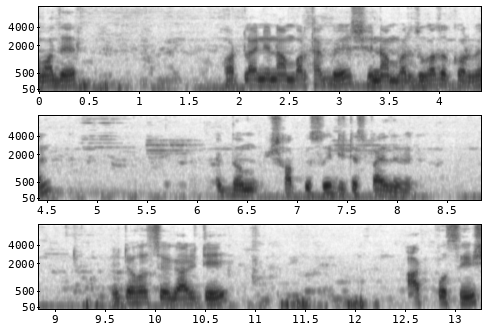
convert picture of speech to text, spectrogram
আমাদের হটলাইনে নাম্বার থাকবে, সেই নাম্বার যোগাযোগ করবেন। একদম সব কিছুই ডিটেলস পাই দেবেন। এটা হচ্ছে গাড়িটি আট পঁচিশ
